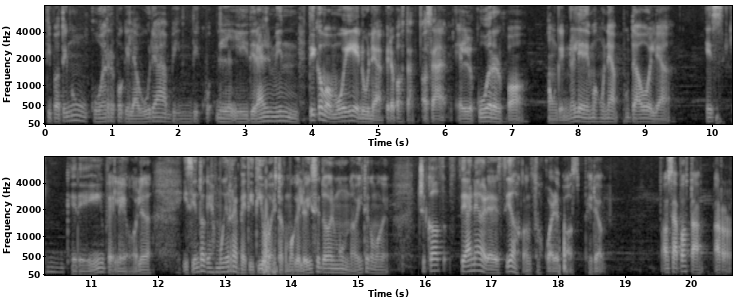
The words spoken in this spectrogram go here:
Tipo, tengo un cuerpo que labura 24... Literalmente. Estoy como muy en una, pero posta. O sea, el cuerpo aunque no le demos una puta bola, es increíble, boludo. Y siento que es muy repetitivo esto, como que lo dice todo el mundo, ¿viste? Como que, chicos, sean agradecidos con sus cuerpos, pero... O sea, aposta, error.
